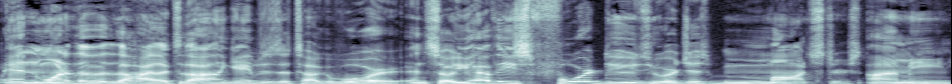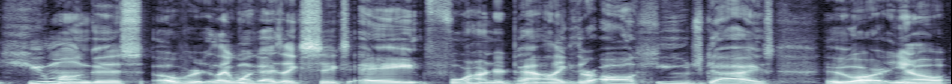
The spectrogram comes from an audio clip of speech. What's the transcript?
and one of the, the highlights of the Highland Games is a tug of war. And so you have these four dudes who are just monsters. I mean, humongous. Over like one guy's like 6'8, 400 pounds. Like they're all huge guys who are, you know,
